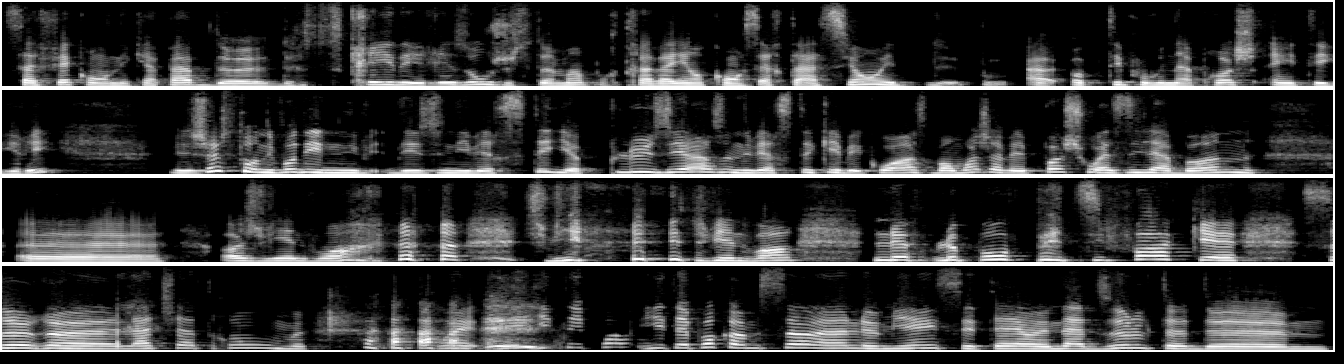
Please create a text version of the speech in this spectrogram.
ça fait qu'on est capable de, de, créer des réseaux justement pour travailler en concertation et opter pour une approche intégrée. Mais juste au niveau des, des, universités, il y a plusieurs universités québécoises. Bon, moi, j'avais pas choisi la bonne. Euh, oh, je viens de voir, je viens, je viens de voir le, le pauvre petit phoque sur euh, la chatroom. Ouais, mais il était pas, il était pas comme ça. Hein, le mien, c'était un adulte de,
